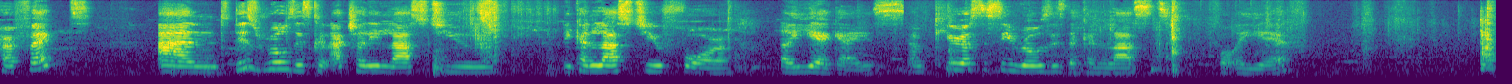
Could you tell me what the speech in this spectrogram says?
perfect and these roses can actually last you they can last you for a year guys. I'm curious to see roses that can last for a year. Oh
